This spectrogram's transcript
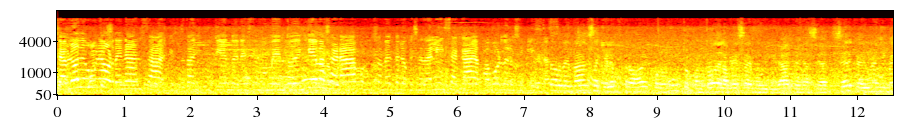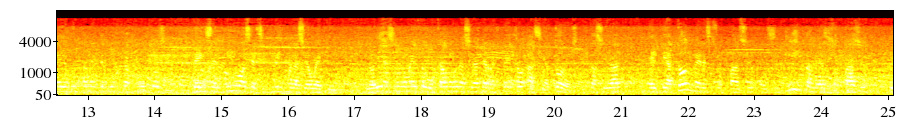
Se habló de una ordenanza que se está discutiendo en este momento. ¿De qué basará justamente lo que se analice acá a favor de los ciclistas? Esta ordenanza que le hemos trabajado en conjunto con toda la mesa de movilidad desde hace cerca de un año y medio justamente busca puntos de incentivo hacia el ciclismo en la ciudad de Guayaquil. Lo dije hace un momento, buscamos una ciudad de respeto hacia todos. Esta ciudad, el peatón merece su espacio, el ciclista merece su espacio y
